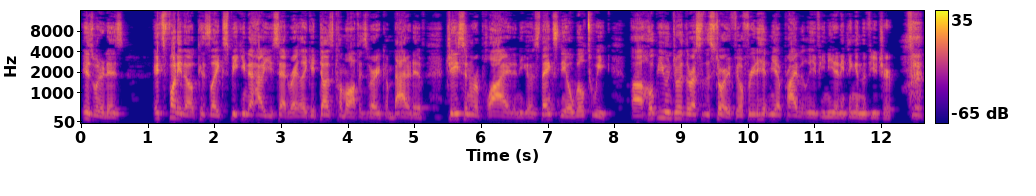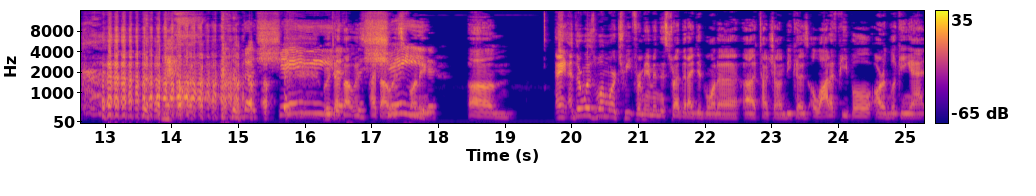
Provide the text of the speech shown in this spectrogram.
is what it is. It's funny though, because like speaking to how you said, right, like it does come off as very combative. Jason replied, and he goes, "Thanks, Neil. We'll tweak. Uh, hope you enjoyed the rest of the story. Feel free to hit me up privately if you need anything in the future." the shade, Which I thought was- the I thought was funny. shade. Um, and, there was one more tweet from him in this thread that I did want to uh, touch on because a lot of people are looking at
